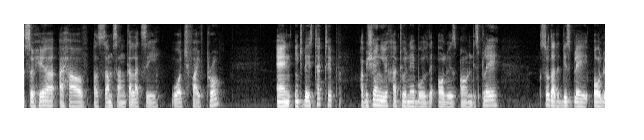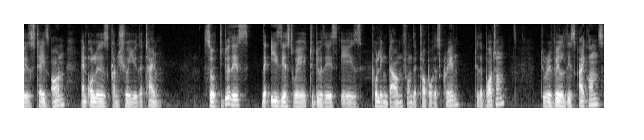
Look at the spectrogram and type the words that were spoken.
So here I have a Samsung Galaxy Watch 5 Pro. And in today's tech tip I'll be showing you how to enable the always on display so that the display always stays on and always can show you the time. So to do this the easiest way to do this is pulling down from the top of the screen to the bottom to reveal these icons.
